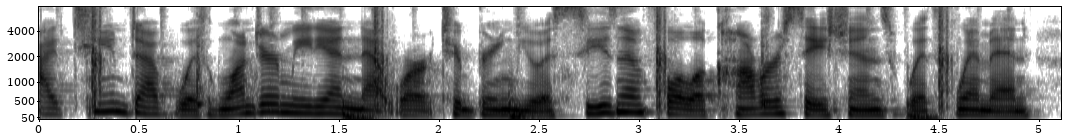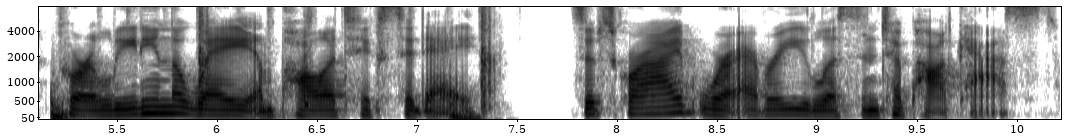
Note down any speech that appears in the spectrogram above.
I've teamed up with Wonder Media Network to bring you a season full of conversations with women who are leading the way in politics today. Subscribe wherever you listen to podcasts.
